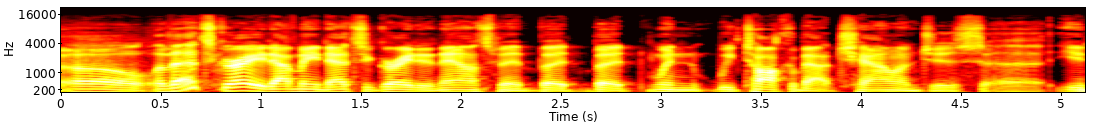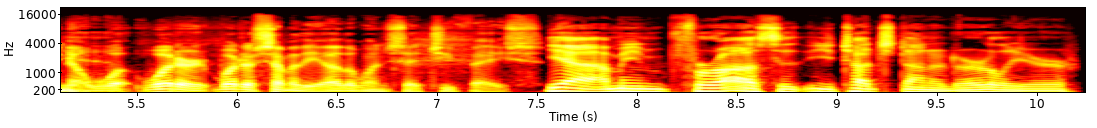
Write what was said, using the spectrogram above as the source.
Oh, well, that's great. I mean, that's a great announcement. But but when we talk about challenges, uh, you know, what what are what are some of the other ones that you face? Yeah, I mean, for us, you touched on it earlier.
